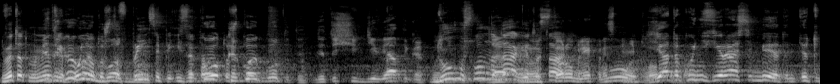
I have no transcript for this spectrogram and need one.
В этот момент Это я какой понял, то, что в принципе из-за Какой- того, то, Какой что... год это? 2009 какой Ну, условно, да, где-то ну, 100 так. рублей, в принципе, Вот. неплохо, Я да. такой, нихера себе, это, это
